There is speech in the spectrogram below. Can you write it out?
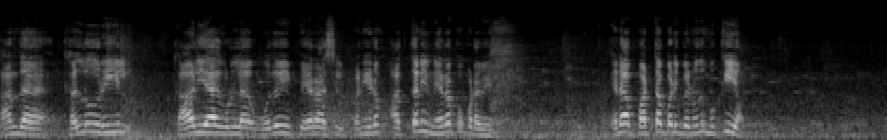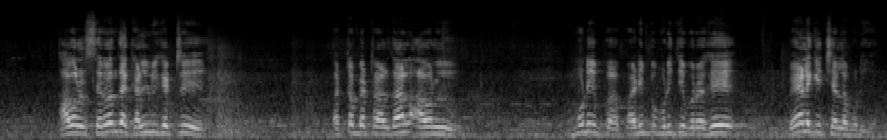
அந்த கல்லூரியில் காலியாக உள்ள உதவி பேராசிரியர் பணியிடம் அத்தனை நிரப்பப்பட வேண்டும். ஏன்னா பட்டப்படிப்பு என்பது முக்கியம். அவர்கள் சிறந்த கல்வி கற்று பட்டம் பெற்றால்தான் அவர்கள் முடி ப- படிப்பு முடித்த பிறகு வேலைக்கு செல்ல முடியும்.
